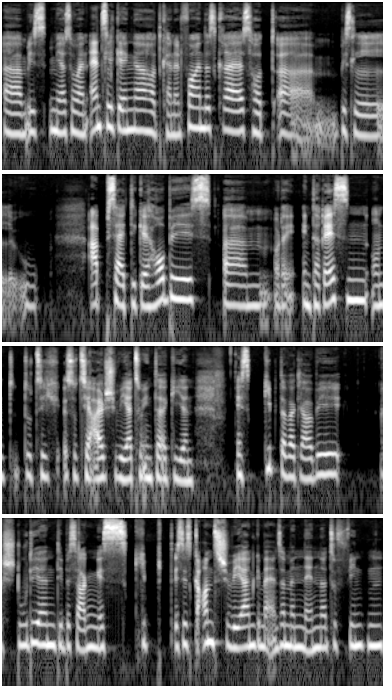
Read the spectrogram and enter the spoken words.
ähm, ist mehr so ein Einzelgänger, hat keinen Freundeskreis, hat ähm, ein bisschen abseitige Hobbys ähm, oder Interessen und tut sich sozial schwer zu interagieren. Es gibt aber, glaube ich, Studien, die besagen, es gibt, es ist ganz schwer, einen gemeinsamen Nenner zu finden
